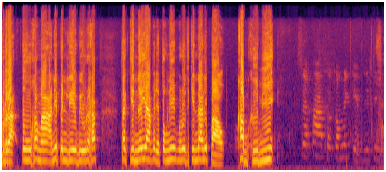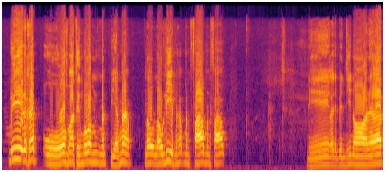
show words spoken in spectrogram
ประตูเข้ามาอันนี้เป็นรีวิวนะครับ ถ้ากินเนื้อย่างก็จะตรงนี้ไม่รู้จะกินได้หรือเปล่าค่ำคืนนี้เสื้อผ้าเธอก็ไม่เก็บดีจริงเนาะดีนะครับ โอ้โหมาถึงเพราะว่ามันมันเปียกมาก เราเรารีบนะครับ มันฟ้าวมันฟ้าวนี่ก็จะเป็นที่นอนนะครับ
